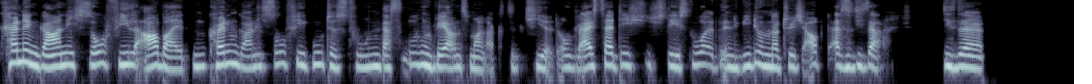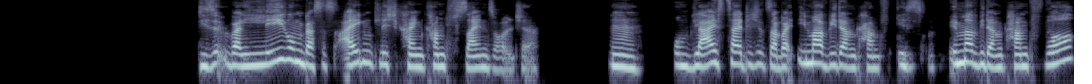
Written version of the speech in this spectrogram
können gar nicht so viel arbeiten, können gar nicht so viel Gutes tun, dass irgendwer uns mal akzeptiert. Und gleichzeitig stehst du als Individuum natürlich auch, also dieser, diese, diese Überlegung, dass es eigentlich kein Kampf sein sollte. Mhm. Und gleichzeitig ist aber immer wieder ein Kampf ist, immer wieder ein Kampf wird,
